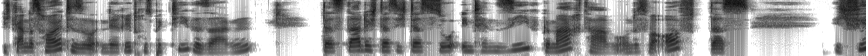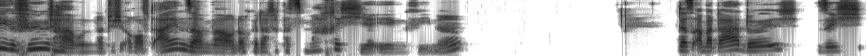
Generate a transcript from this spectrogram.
ich kann das heute so in der Retrospektive sagen, dass dadurch, dass ich das so intensiv gemacht habe, und es war oft, dass ich viel gefühlt habe und natürlich auch oft einsam war und auch gedacht habe, was mache ich hier irgendwie, ne? Dass aber dadurch sich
